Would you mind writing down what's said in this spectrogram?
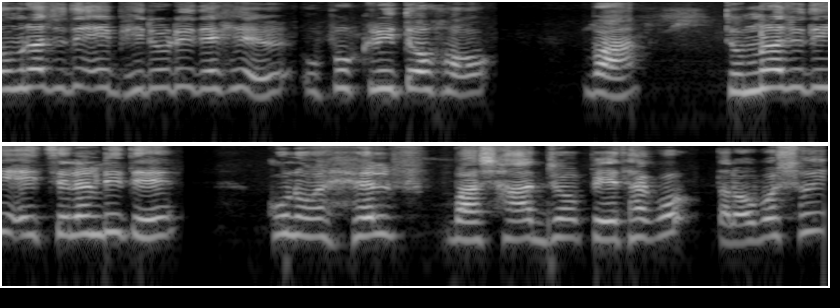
তোমরা যদি এই ভিডিওটি দেখে উপকৃত হও বা তোমরা যদি এই চ্যানেলটিতে কোনো হেল্প বা সাহায্য পেয়ে থাকো, তাহলে অবশ্যই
